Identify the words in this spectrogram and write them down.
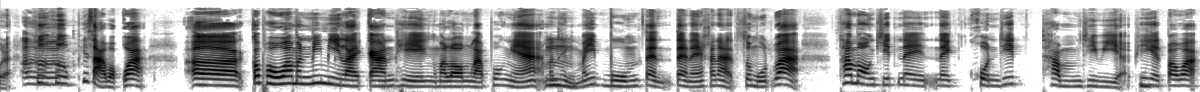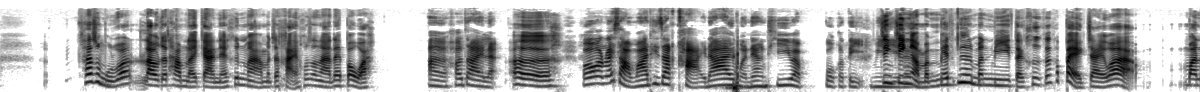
ทย์อะเออคือคือพี่สาวบอกว่า เออก็เพราะว่ามันไม่มีรายการเพลงมารองรับพวกเนี้ย มันถึงไม่บูมแต่แต่ในขนาดสมมติว่า ถ้ามองคิดในในคนที่ทำทีวีอะพี่เก็ตป่าว่า ถ้าสมมติว่าเราจะทำรายการเนี้ยขึ้นมา มันจะขายโฆษณาได้ป่าวะ เออ เข้าใจแหละ เออ เพราะมันไม่สามารถที่จะขายได้เหมือนอย่างที่แบบปกติมี จริง ๆ อะมันเม็ดเงินมันมี แต่คือก็ก็แปลกใจว่า มัน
